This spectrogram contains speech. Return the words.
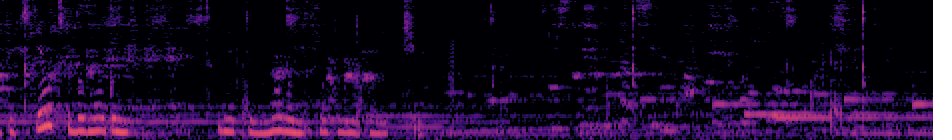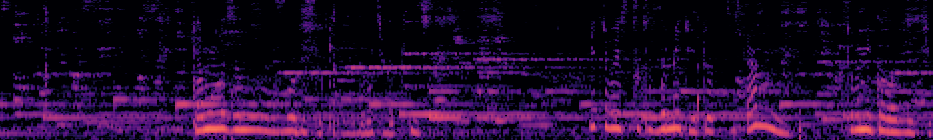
это их сделать, чтобы мобы не... Чтобы некоторые мобы не смогли войти. Там можно в воду выкинуть. Давайте выкинем. Если вы что-то заметили, то странное, то мне говорите.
